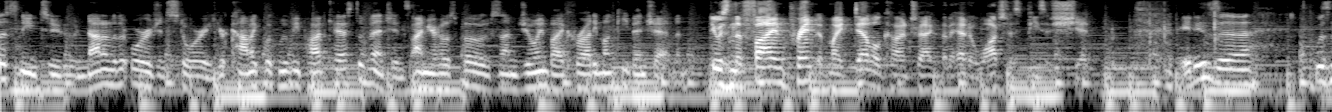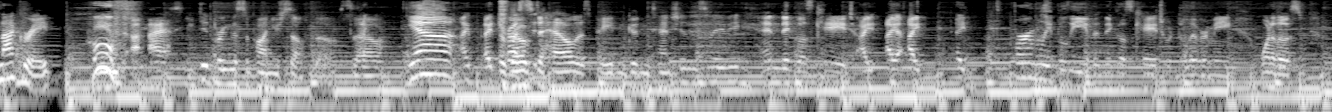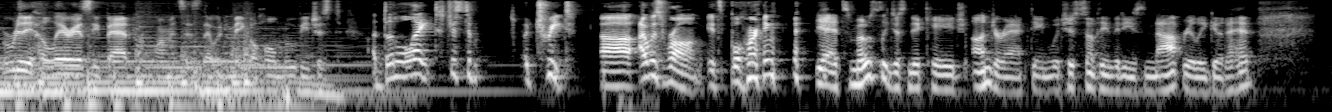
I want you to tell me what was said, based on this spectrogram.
Listening to Not Another Origin Story, your comic book movie podcast of vengeance. I'm your host, Pogues. I'm joined by Karate Monkey Ben Chapman. It was in the fine print of my devil contract that I had to watch this piece of shit. It is, uh, was not great. Oof. I, I, you did bring this upon yourself, though. So Yeah, I, I the road to hell is paid in good intentions, maybe. and Nicolas Cage. I, I, I, I firmly believe that Nicolas Cage would deliver me one of those really hilariously bad performances that would make a whole movie just a delight, just a, a treat. Uh, I was wrong. It's boring. Yeah, it's mostly just Nick Cage underacting, which is something that he's not really good at.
